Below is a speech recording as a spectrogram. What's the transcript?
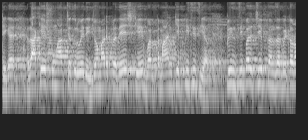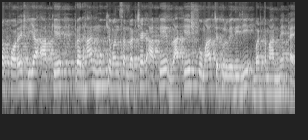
ठीक है? राकेश कुमार चतुर्वेदी, जो हमारे प्रदेश के वर्तमान के PCCF principal chief conservator of forest या आपके प्रधान मुख्य वन संरक्षक, आपके राकेश कुमार चतुर्वेदी जी वर्तमान में है।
